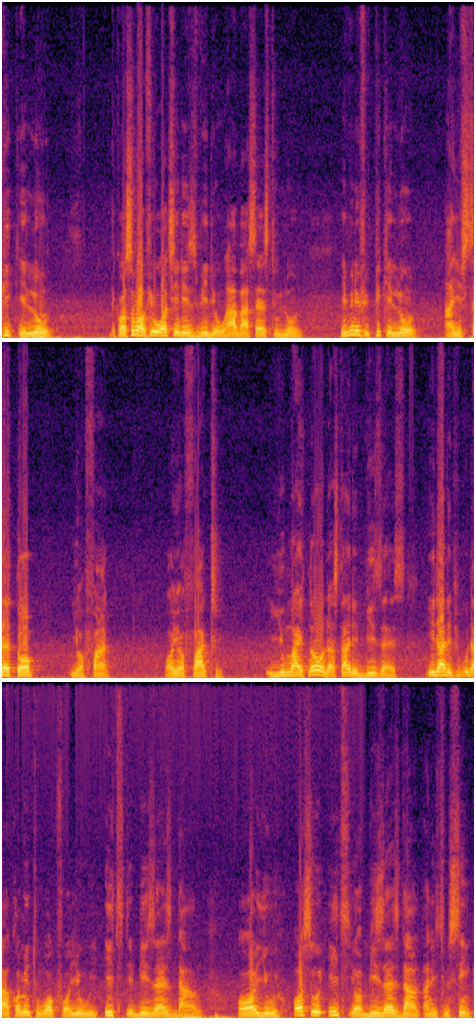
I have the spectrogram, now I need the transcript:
pick a loan because some of you watching this video will have access to loan even if you pick a loan and you set up your farm or your factory you might not understand the business. Either the people that are coming to work for you will eat the business down or you also eat your business down and it will sink.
